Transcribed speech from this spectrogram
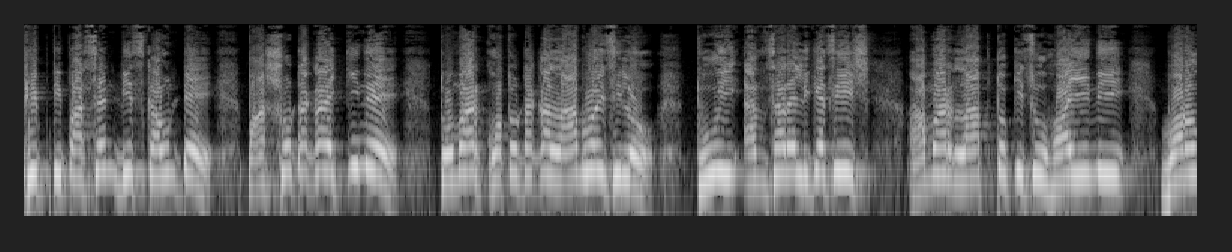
ফিফটি পার্সেন্ট ডিসকাউন্টে পাঁচশো টাকায় কিনে তোমার কত টাকা লাভ হয়েছিল? তুই অ্যান্সারে লিখেছিস, আমার লাভ তো কিছু হয়নি, বরং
